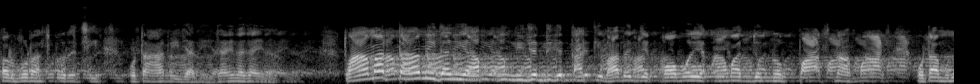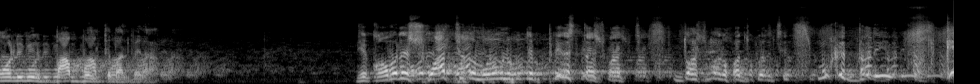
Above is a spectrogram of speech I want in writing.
সর্বনাশ করেছি, ওটা আমি জানি জানি না জানি না। তো আমারটা আমি জানি আপনি নিজের দিকে তাকিয়ে ভাবেন যে কবরে আমার জন্য পাঁচ না মাস ওটা মৌলবীর বাপ বলতে পারবে না। যে কবরে শোয়াচ্ছে তো মনে মনে করতে ফেরেস্তা শোয়াচ্ছে দশ বার হজ করেছে মুখে দাঁড়িয়ে কি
